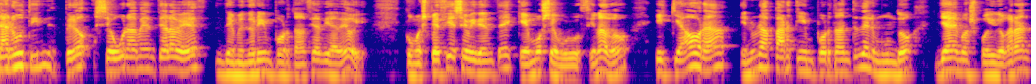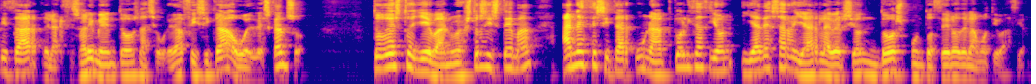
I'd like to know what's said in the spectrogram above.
tan útil, pero seguramente a la vez de menor importancia a día de hoy. Como especie es evidente que hemos evolucionado y que ahora, en una parte importante del mundo, ya hemos podido garantizar el acceso a alimentos, la seguridad física o el descanso. Todo esto lleva a nuestro sistema a necesitar una actualización y a desarrollar la versión 2.0 de la motivación.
